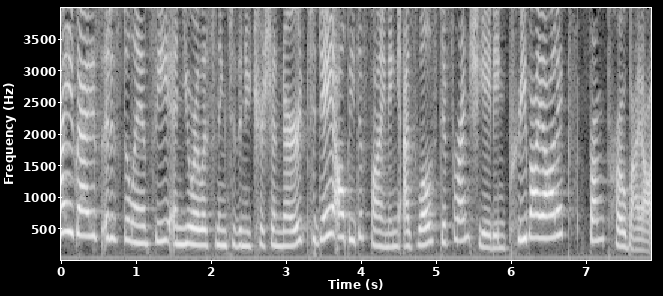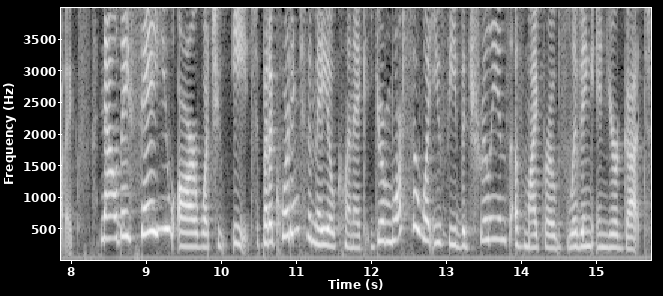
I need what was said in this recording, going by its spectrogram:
Hi, you guys, it is Delancey, and you are listening to the Nutrition Nerd. Today, I'll be defining as well as differentiating prebiotics from probiotics. Now, they say you are what you eat, but according to the Mayo Clinic, you're more so what you feed the trillions of microbes living in your gut.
